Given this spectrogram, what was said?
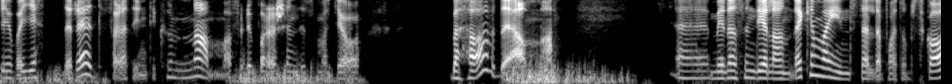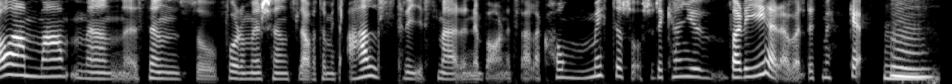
Jag var jätterädd för att inte kunna amma för det bara kändes som att jag behövde amma. Eh, Medan en del andra kan vara inställda på att de ska amma men sen så får de en känsla av att de inte alls trivs med det när barnet väl har kommit och så. Så det kan ju variera väldigt mycket. Mm, Mm.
